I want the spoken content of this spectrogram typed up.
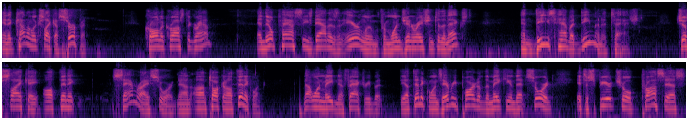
and it kind of looks like a serpent crawling across the ground. And they'll pass these down as an heirloom from one generation to the next. And these have a demon attached, just like a authentic samurai sword. Now, I'm talking authentic one, not one made in a factory, but the authentic ones. Every part of the making of that sword, it's a spiritual process,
